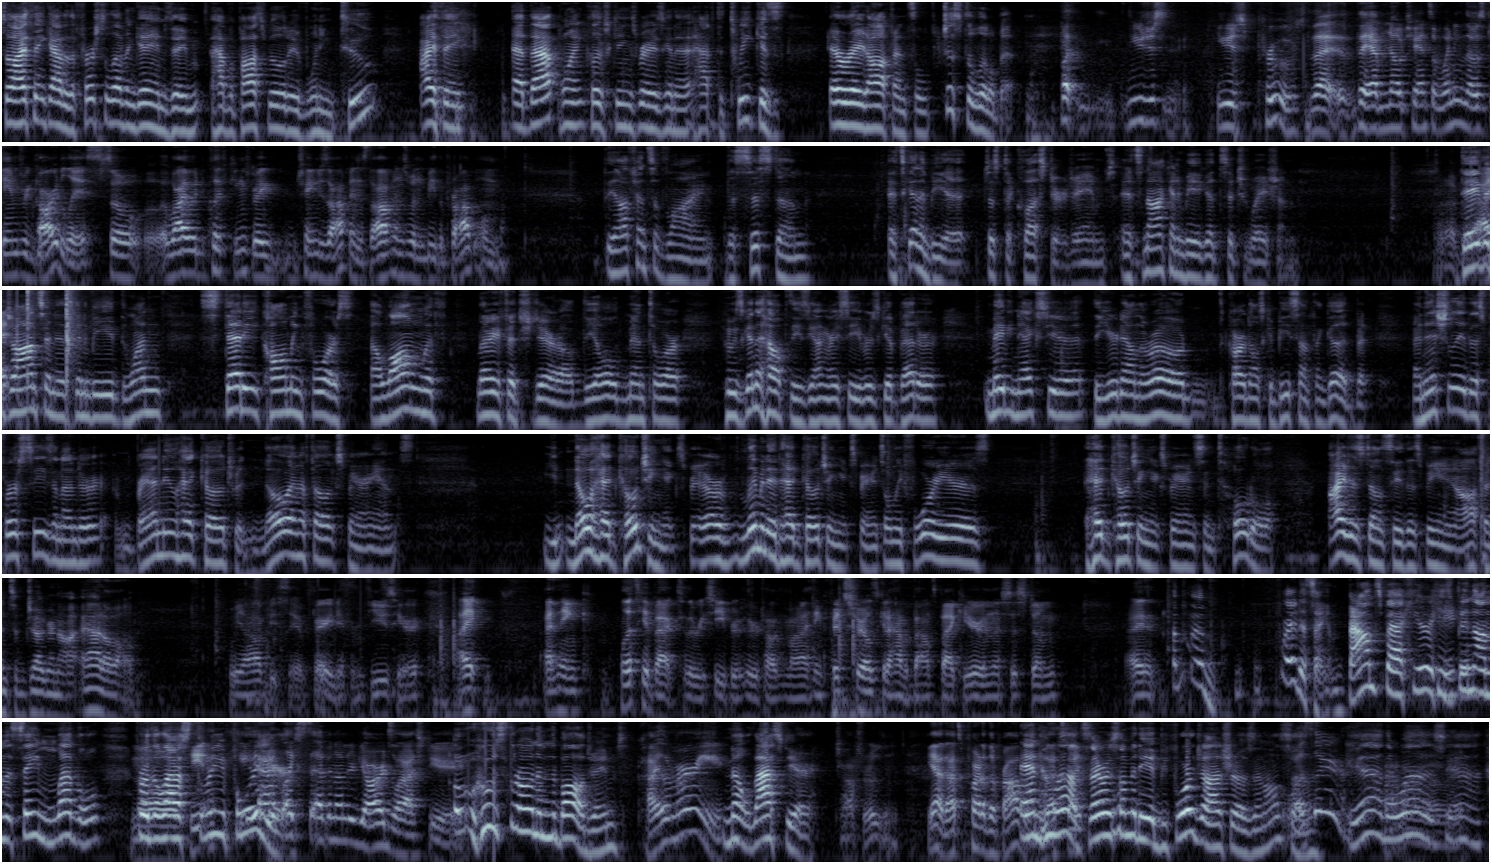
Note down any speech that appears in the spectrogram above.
So I think out of the first eleven games, they have a possibility of winning two. I think at that point, Cliff Kingsbury is going to have to tweak his air raid offense just a little bit. But you just you just proved that they have no chance of winning those games regardless. So why would Cliff Kingsbury change his offense? The offense wouldn't be the problem. The offensive line, the system, it's going to be a just a cluster, James. It's not going to be a good situation. Whatever. David I- Johnson is going to be the one steady, calming force, along with Larry Fitzgerald, the old mentor, who's going to help these young receivers get better. Maybe next year, the year down the road, the Cardinals could be something good. But initially, this first season under a brand new head coach with no NFL experience, no head coaching experience, or limited head coaching experience, only four years head coaching experience in total. I just don't see this being an offensive juggernaut at all. we obviously have very different views here. I I think let's get back to the receivers we were talking about. I think Fitzgerald's gonna have a bounce back here in the system. I Uh, uh, Wait a second. Bounce back here. He's He been on the same level for the last he- three, four he had years. like 700 yards last year. Oh, Who's throwing him the ball, James? Kyler Murray, No, last year. Josh Rosen. Yeah, that's part of the problem. And who That's else? like- there was somebody before Josh Rosen also. Was there? Yeah, there I was. Yeah.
